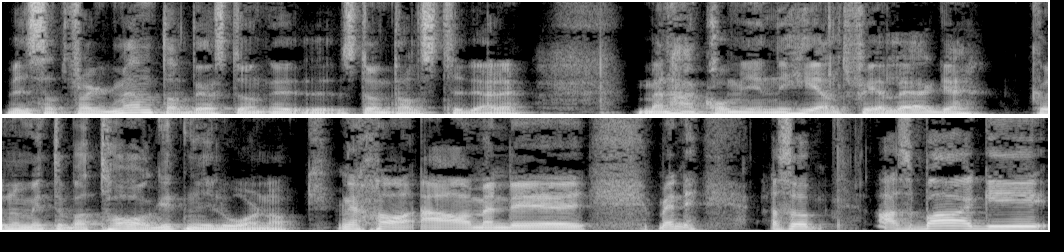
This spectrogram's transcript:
visat fragment av det stund, eh, stundtals tidigare. Men han kom in i helt fel läge. Kunde de inte bara tagit Neil Warnock? Ja, ja men det... Men alltså, Asbaghi...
